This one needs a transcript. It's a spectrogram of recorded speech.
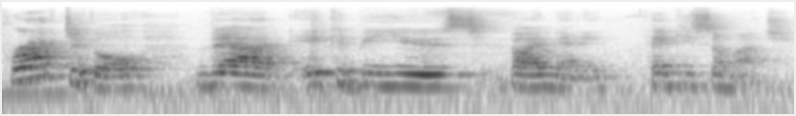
practical that it could be used by many. Thank you so much.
